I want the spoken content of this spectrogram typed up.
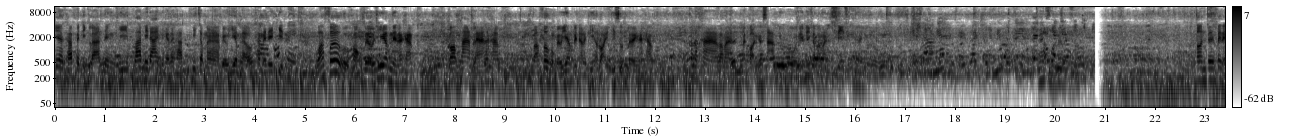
เนี่ยครับเป็นอีกร้านหนึ่งที่พลาดไม่ได้เหมือนกันนะครับ ที่จะมาเบลเยียมแล้วถ้าไม่ได้กินวาฟเฟิลของเบลเยียมเนี่ยนะครับ ก็พลาดแล้วนะครับวาฟเฟิลของเบลเยียมเป็นอะไรที่อร่อยที่สุดเลยนะครับ ก็ราคาประมาณแต่ก่อนก็ 3 ยูโรเดี๋ยวนี้ก็ประมาณ 4-5 ยูโรน่ากินมากตอนเดินไปไหน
